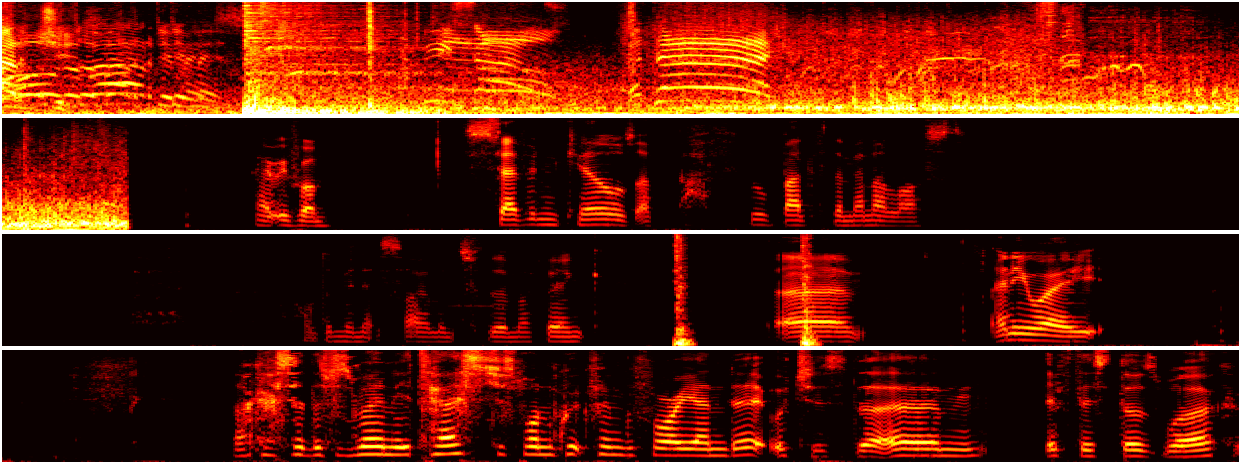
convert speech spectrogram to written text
Artemis! Missiles! Attack! We've won. Seven kills. I, I feel bad for the men I lost. Hold a minute silence for them, I think. Um, anyway, like I said, this was mainly a test. Just one quick thing before I end it, which is that um, if this does work,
